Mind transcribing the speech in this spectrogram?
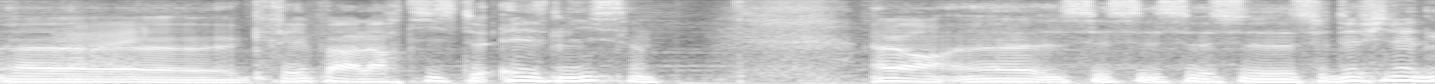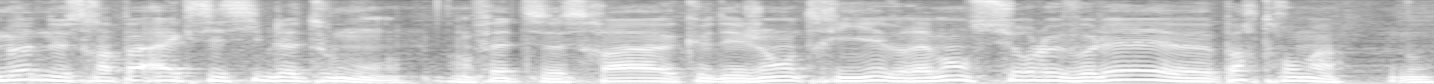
euh, créé par l'artiste Esnis. Alors, euh, c'est- c'est- c'est- ce, ce défilé de mode ne sera pas accessible à tout le monde. En fait, ce sera que des gens triés vraiment sur le volet euh, par trauma. Donc,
